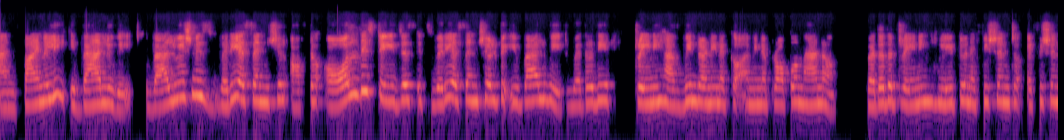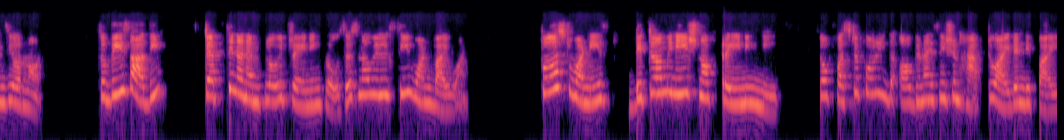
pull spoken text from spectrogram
and finally evaluate evaluation is very essential after all these stages it's very essential to evaluate whether the training has been done in a i mean a proper manner whether the training lead to an efficient efficiency or not so these are the steps in an employee training process. Now we'll see one by one. First one is determination of training needs. So first of all, the organization have to identify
